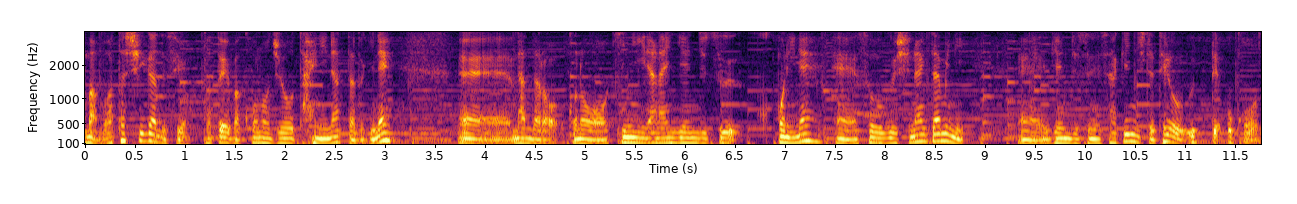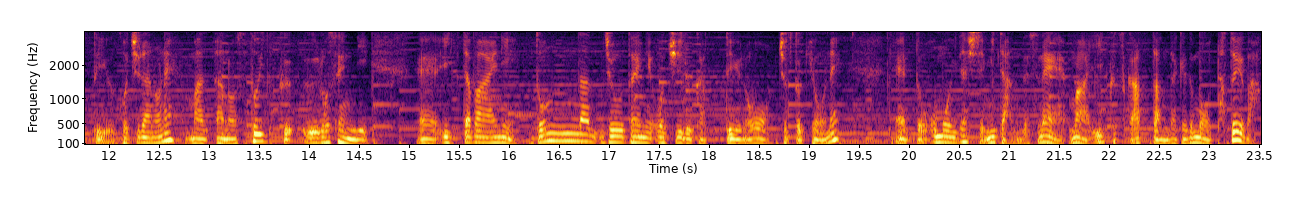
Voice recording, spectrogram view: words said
まあ私がですよ例えばこの状態になった時ねえー、なんだろうこの気に入らない現実ここにね、えー、遭遇しないために、えー、現実に先んじて手を打っておこうというこちらのね、まあ、のストイック路線に、えー、行った場合にどんな状態に陥るかっていうのをちょっと今日ね、えー、と思い出してみたんですね。まあいくつかあったんだけども例えば、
